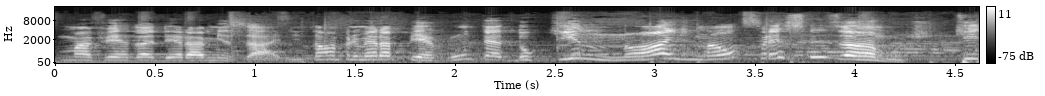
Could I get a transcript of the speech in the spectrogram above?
uma verdadeira amizade. Então a primeira pergunta é do que nós não precisamos. Que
